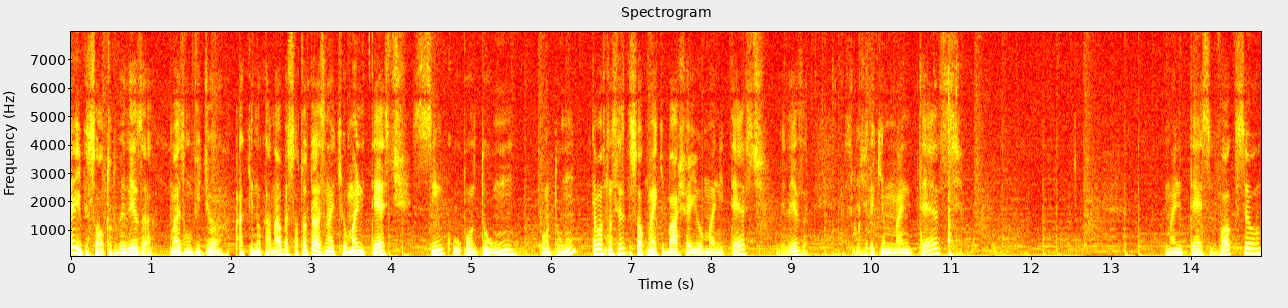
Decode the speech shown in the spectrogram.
aí pessoal, tudo beleza? Mais um vídeo aqui no canal, pessoal. Tô trazendo aqui o Manitest 5.1.1. Tá mostrando vocês, pessoal, como é que baixa aí o Manitest, beleza? Você digita aqui Manitest. Manitest Voxel.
